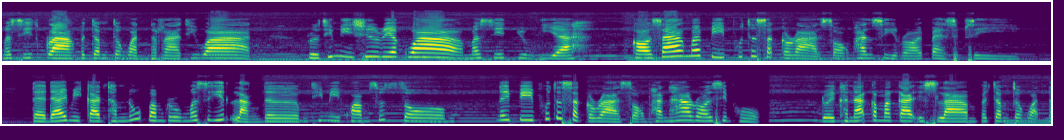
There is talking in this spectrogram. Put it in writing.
มัสยิดกลางประจำจังหวัดนราธิวาสหรือที่มีชื่อเรียกว่า มัสยิดยุงเอียก่อสร้างเมื่อปีพุทธศักราช 2484 แต่ได้มีการทำนุบำรุงมัสยิดหลังเดิมที่มีความทรุดโทรมในปีพุทธศักราช 2516 โดยคณะกรรมการอิสลามประจำจังหวัดน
